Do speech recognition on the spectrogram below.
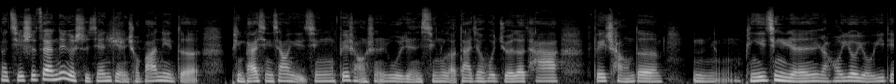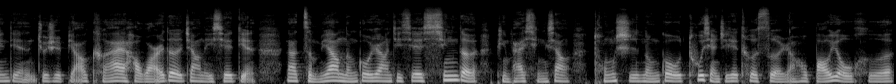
那其实，在那个时间点，乔巴尼的品牌形象已经非常深入人心了。大家会觉得它非常的嗯平易近人，然后又有一点点就是比较可爱好玩的这样的一些点。那怎么样能够让这些新的品牌形象同时能够凸显这些特色，然后保有和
